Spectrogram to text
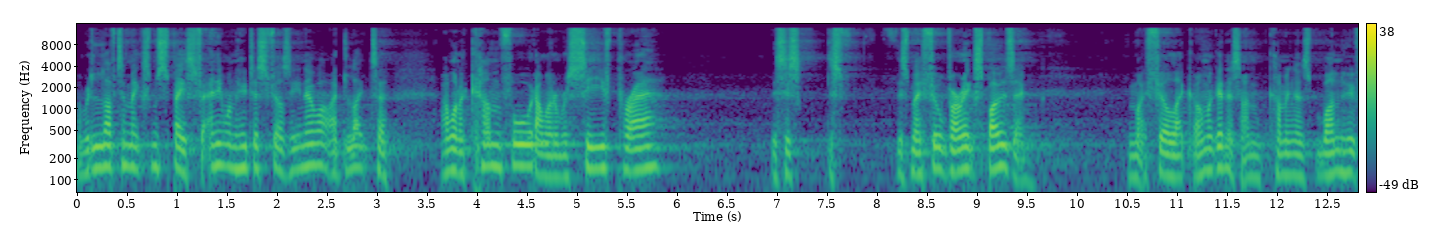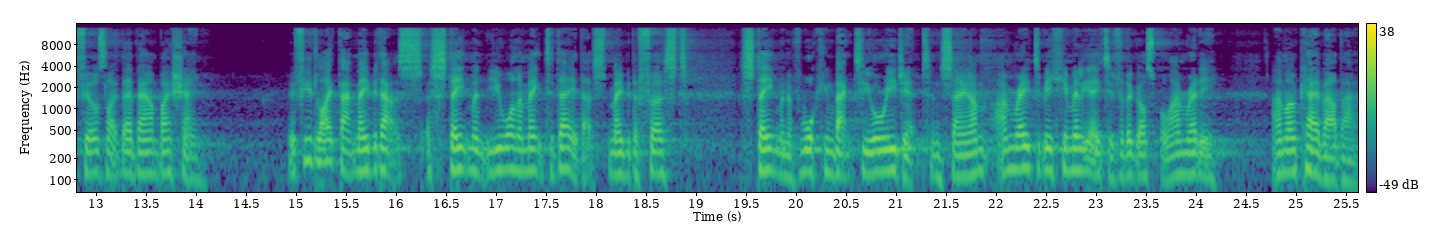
I would love to make some space for anyone who just feels, you know what, I'd like to, I want to come forward, I want to receive prayer. This is this may feel very exposing. You might feel like, oh my goodness, I'm coming as one who feels like they're bound by shame. If you'd like that, maybe that's a statement you want to make today. That's maybe the first statement of walking back to your Egypt and saying, I'm, I'm ready to be humiliated for the gospel. I'm ready. I'm okay about that.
